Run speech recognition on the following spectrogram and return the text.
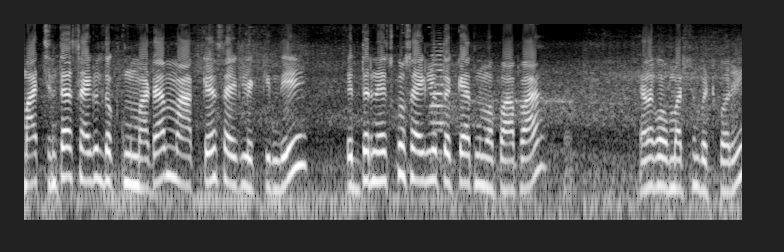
మా చింత సైకిల్ తొక్కుతుందన్నమాట. మా అక్కే సైకిల్ ఎక్కింది. ఇద్దరు నేర్చుకుని సైకిల్ తొక్కేస్తుంది మా పాప. వెనక ఒక మనిషిని పెట్టుకొని.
